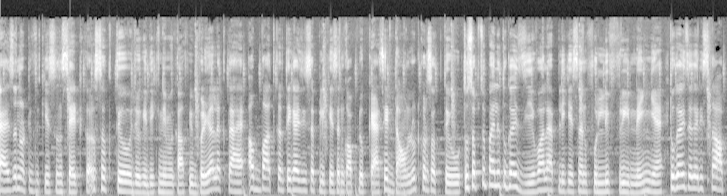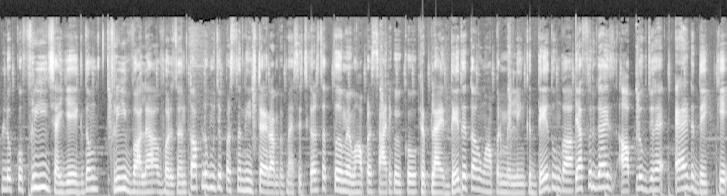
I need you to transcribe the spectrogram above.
एज अ नोटिफिकेशन सेट कर सकते हो, जो कि दिखने में काफ़ी बढ़िया लगता है। अब बात करते हैं इस एप्लीकेशन को आप लोग कैसे डाउनलोड कर सकते हो? तो सबसे पहले तो गाइज़ ये वाला एप्लीकेशन फुल्ली फ्री नहीं है। तो गाइज़ अगर इसका आप लोग को फ्री चाहिए, एकदम फ्री वाला वर्जन तो आप लोग मुझे पर्सनली इंस्टाग्राम पे मैसेज कर सकते हो। मैं वहाँ पर सारे कोई को रिप्लाई दे देता हूँ, वहाँ पर मैं लिंक दे दूँगा। या फिर गाइज़ आप लोग जो है एड देख के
